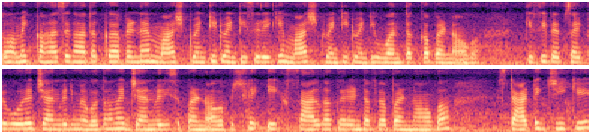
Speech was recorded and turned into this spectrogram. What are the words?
तो हमें कहाँ से कहाँ तक का पढ़ना है? मार्च ट्वेंटी ट्वेंटी से लेके मार्च ट्वेंटी ट्वेंटी वन तक का पढ़ना होगा। किसी वेबसाइट पे बोल रहे जनवरी में होगा तो हमें जनवरी से पढ़ना होगा। पिछले एक साल का करेंट अफेयर पढ़ना होगा। स्टैटिक जी के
